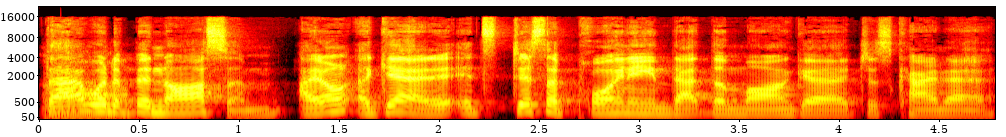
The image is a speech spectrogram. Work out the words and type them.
That uh, would have been awesome. I don't. Again, it's disappointing that the manga just kind of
